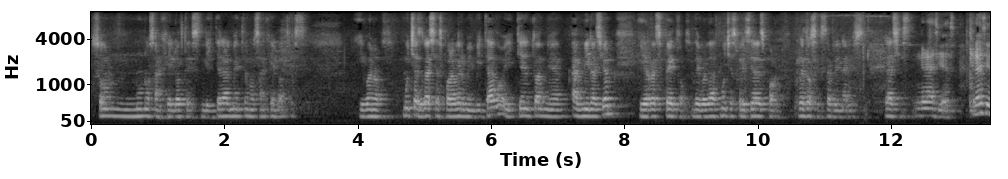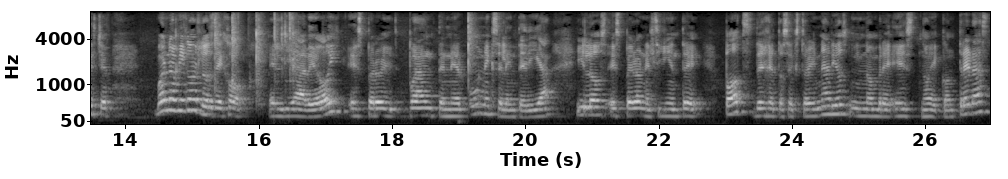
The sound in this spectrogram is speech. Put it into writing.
son unos angelotes literalmente unos angelotes y bueno, muchas gracias por haberme invitado y tienen toda mi admiración y respeto. De verdad, muchas felicidades por Retos Extraordinarios. Gracias. Gracias. Gracias, Chef. Bueno amigos, los dejo el día de hoy. Espero puedan tener un excelente día y los espero en el siguiente POTS de Retos Extraordinarios. Mi nombre es Noé Contreras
